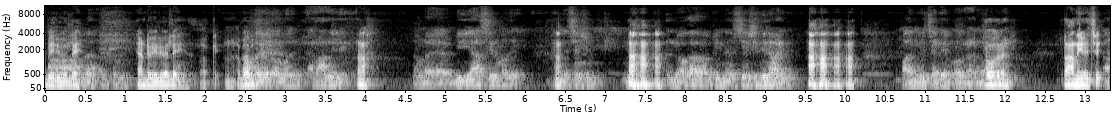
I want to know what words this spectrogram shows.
വരും. അല്ലേ? രണ്ടുപേരും അല്ലേ? ഓക്കെ. അപ്പം ആ. നമ്മുടെ ബി ആർ സി ഭിന്നശേഷി. ലോക ഭിന്നശേഷി ദിനമായിരുന്നു. ആ ഹാ ഹാ ഹാ അപ്പൊ അതിന് ചെറിയ പ്രോഗ്രാം പ്രോഗ്രാം റാന്നി വെച്ച്. ആ.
